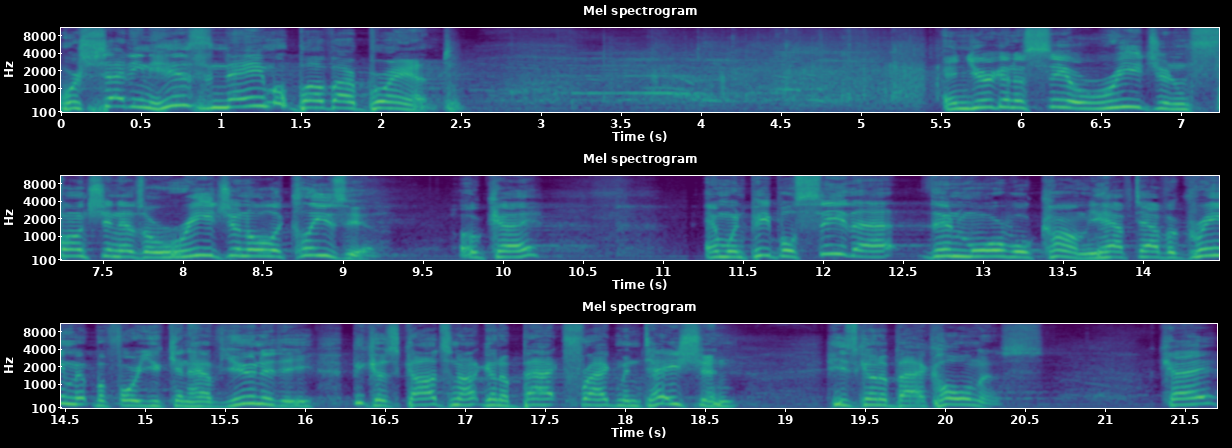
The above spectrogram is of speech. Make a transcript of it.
We're setting His name above our brand. And you're going to see a region function as a regional ecclesia, okay? And when people see that, then more will come. You have to have agreement before you can have unity because God's not going to back fragmentation, He's going to back wholeness. Okay?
